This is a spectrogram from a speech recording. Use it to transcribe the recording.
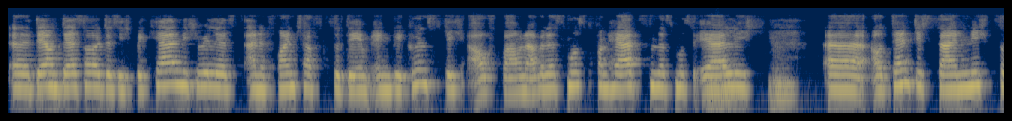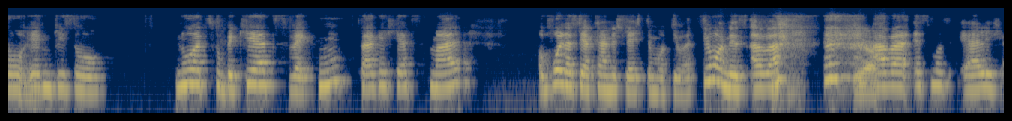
äh, der und der sollte sich bekehren, ich will jetzt eine Freundschaft zu dem irgendwie künstlich aufbauen, aber das muss von Herzen, das muss ehrlich mhm äh, authentisch sein, nicht so irgendwie so nur zu Bekehrzwecken, sage ich jetzt mal, obwohl das ja keine schlechte Motivation ist, aber, ja. aber es muss ehrlich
